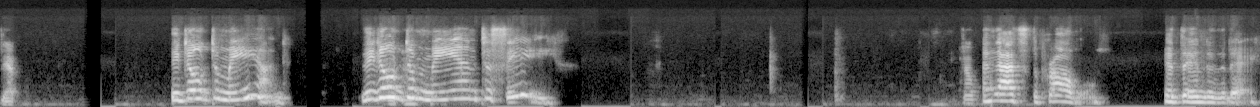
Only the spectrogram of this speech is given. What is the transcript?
yep they don't demand they don't mm-hmm. demand to see Nope. And that's the problem at the end of the day.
